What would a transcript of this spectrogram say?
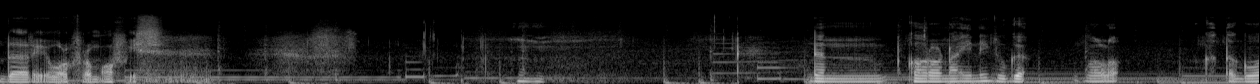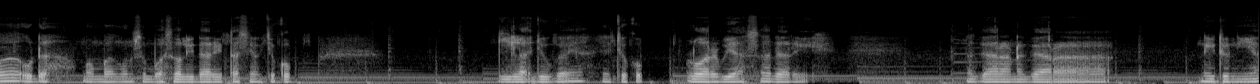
dari work from office. Hmm. dan corona ini juga kalau kata gue udah membangun sebuah solidaritas yang cukup gila juga ya yang cukup luar biasa dari negara-negara di dunia.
